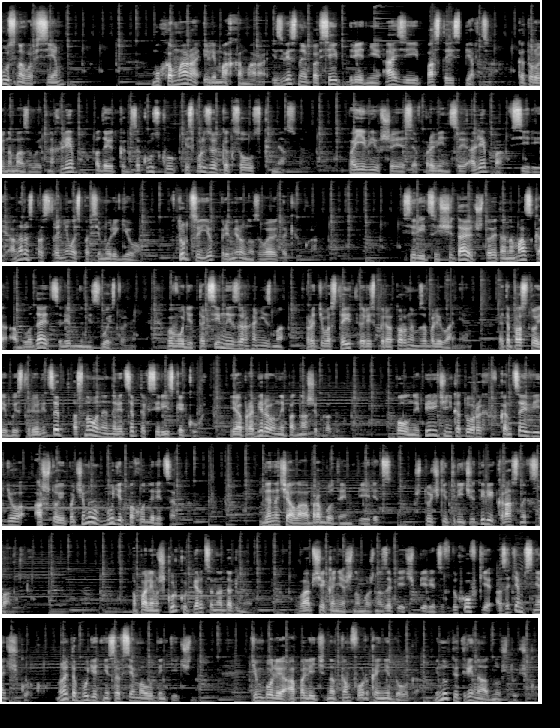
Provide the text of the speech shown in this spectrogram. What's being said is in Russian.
Вкусного всем! Мухамара или махамара – известная по всей Передней Азии паста из перца, которую намазывают на хлеб, подают как закуску, используют как соус к мясу. Появившаяся в провинции Алеппо в Сирии, она распространилась по всему региону. В Турции ее, к примеру, называют акюка. Сирийцы считают, что эта намазка обладает целебными свойствами, выводит токсины из организма, противостоит респираторным заболеваниям. Это простой и быстрый рецепт, основанный на рецептах сирийской кухни и опробированный под наши продукты. Полный перечень которых в конце видео «А что и почему» будет по ходу рецепта. Для начала обработаем перец, штучки 3-4 красных сладких. Опалим шкурку перца над огнем. Вообще, конечно, можно запечь перец в духовке, а затем снять шкурку. Но это будет не совсем аутентично. Тем более опалить над комфоркой недолго, минуты 3 на одну штучку,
